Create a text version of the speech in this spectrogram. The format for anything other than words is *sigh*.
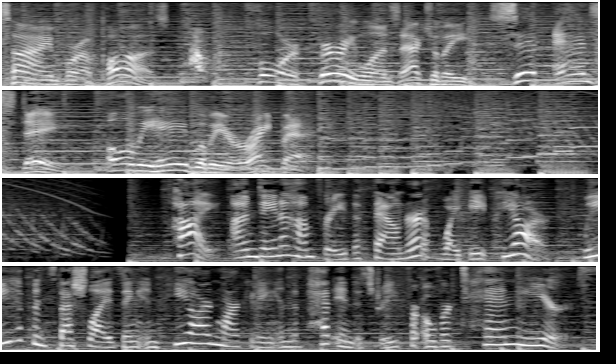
Time for a pause. Four furry ones, actually. Sit and stay. O Behave We'll be right back. Hi, I'm Dana Humphrey, the founder of Whitegate PR. We have been specializing in PR and marketing in the pet industry for over 10 years.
